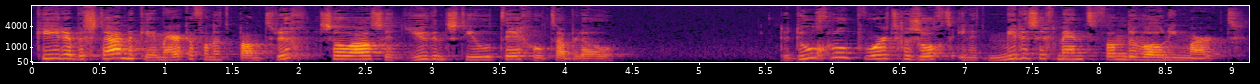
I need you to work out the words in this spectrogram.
keren bestaande kenmerken van het pand terug, zoals het Jugendstil tegeltableau. De doelgroep wordt gezocht in het middensegment van de woningmarkt.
